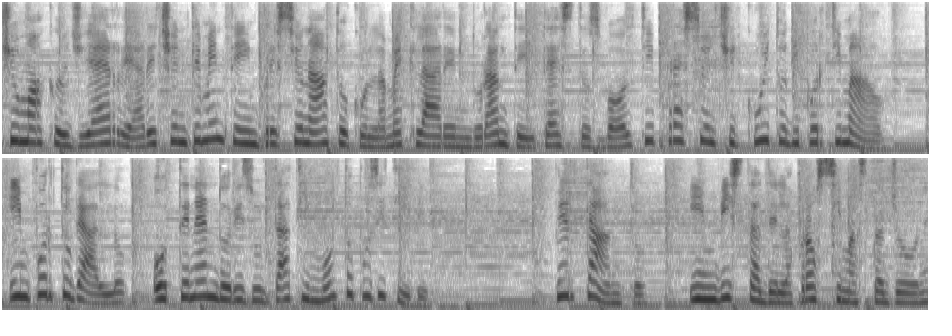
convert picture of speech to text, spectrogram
Schumacher GR ha recentemente impressionato con la McLaren durante i test svolti presso il circuito di Portimao, in Portogallo, ottenendo risultati molto positivi. Pertanto, in vista della prossima stagione,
